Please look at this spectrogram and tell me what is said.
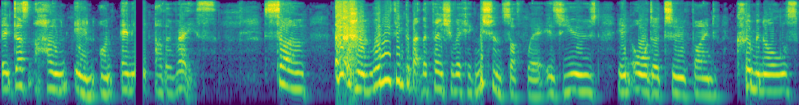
it doesn't hone in on any other race. So when you think about the facial recognition software is used in order to find criminals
